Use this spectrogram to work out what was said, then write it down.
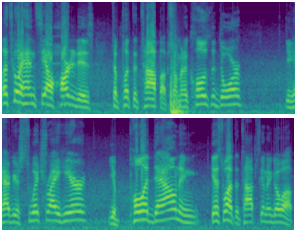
Let's go ahead and see how hard it is to put the top up. So I'm gonna close the door. You have your switch right here. You pull it down and guess what? The top's gonna go up.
